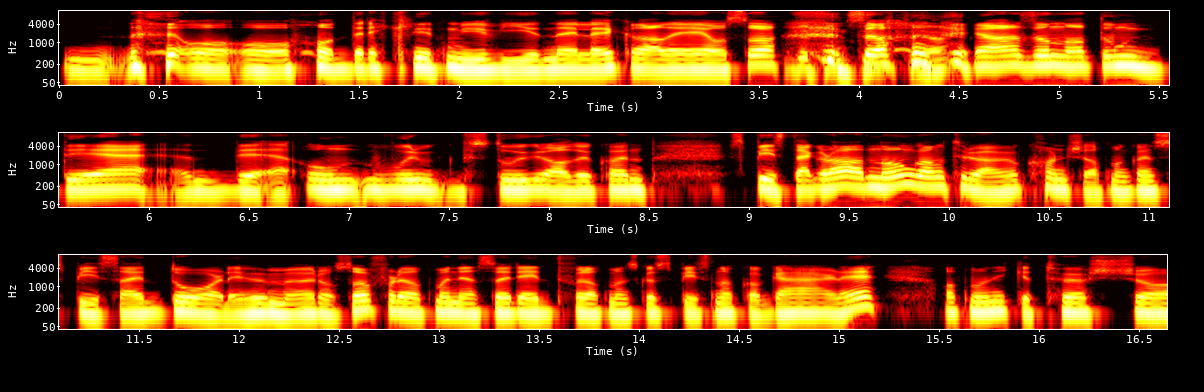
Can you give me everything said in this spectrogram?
og, og, og drikke litt mye vin, eller hva det er også. Så, ja. sånn at om det, det Om hvor stor grad du kan spise deg glad Noen ganger tror jeg jo kanskje at man kan spise seg i dårlig humør også, fordi at man er så redd for at man skal spise noe galt, at man ikke tør å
